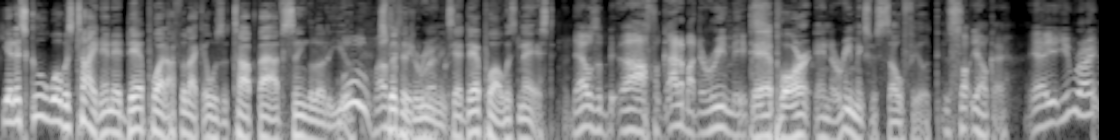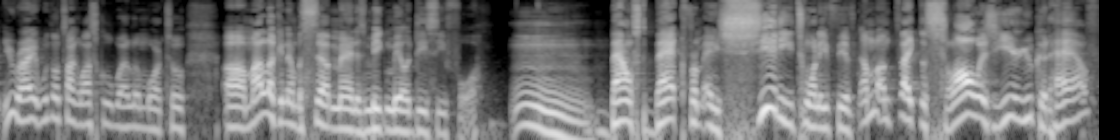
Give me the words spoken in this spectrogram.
yeah, that Schoolboy was tight. And at that part, I feel like it was a top five single of the year, Ooh, especially the remix. record. At that part was nasty. That was a. Ah, I forgot about the remix. That part and the remix was so filthy. Song- yeah, okay. Yeah, you- you're right. You're right. We're gonna talk about Schoolboy a little more too. Uh, my lucky number seven man is Meek Mill DC four. Mm. Bounced back from a shitty 2015. I'm, I'm like the slowest year you could have,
